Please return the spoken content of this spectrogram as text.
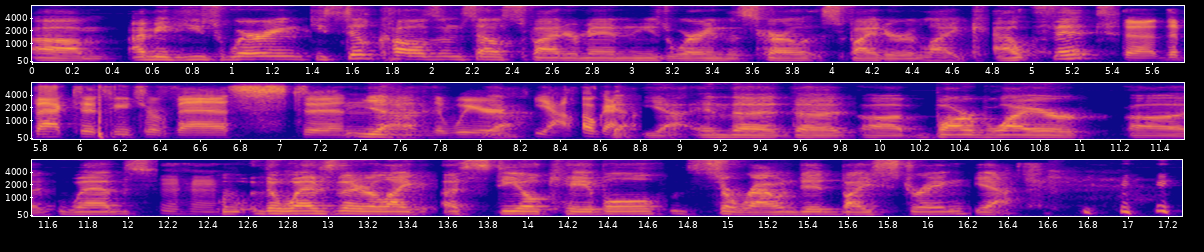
Um, I mean, he's wearing, he still calls himself Spider Man, and he's wearing the Scarlet Spider like outfit. the the Back to the Future vest and, Yeah, and the weird. yeah. Yeah. okay. Yeah, yeah, and the the uh, barbed wire uh, webs, hmm the webs that are like a steel cable surrounded by string. Yeah,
